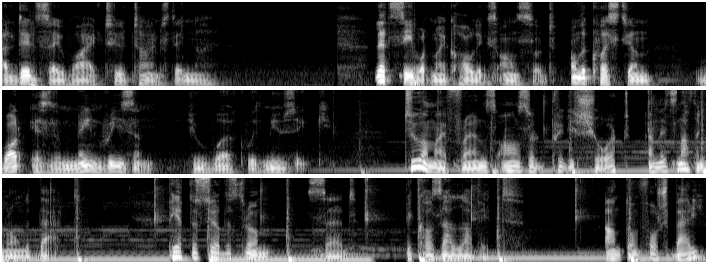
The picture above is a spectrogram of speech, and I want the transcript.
I did say why two times, didn't I? Let's see what my colleagues answered on the question What is the main reason you work with music? Two of my friends answered pretty short, and it's nothing wrong with that. Peter Söderström said, Because I love it. Anton Forsberg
